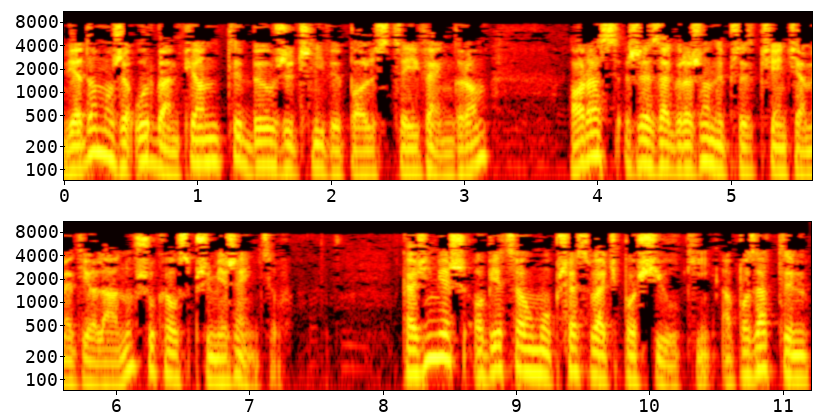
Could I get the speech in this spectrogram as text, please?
Wiadomo, że Urban V był życzliwy Polsce i Węgrom oraz, że zagrożony przez księcia Mediolanu szukał sprzymierzeńców. Kazimierz obiecał mu przesłać posiłki, a poza tym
